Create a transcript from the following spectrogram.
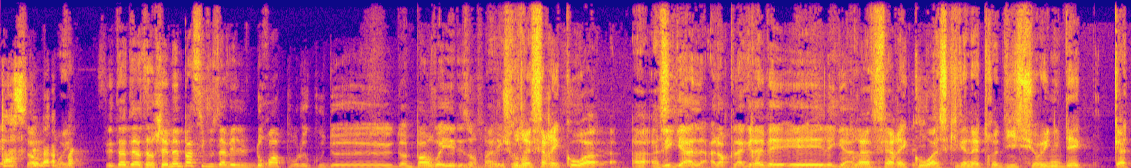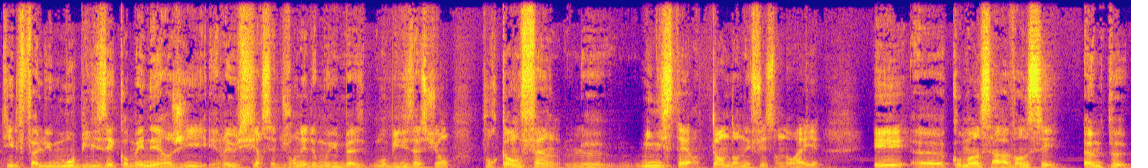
Parce que, ben, ouais. C'est intéressant. Je ne sais même pas si vous avez le droit, pour le coup, de ne pas envoyer les enfants à l'école. Je voudrais faire écho à, à- à ce- Légal, alors que la grève est, est Je légale. voudrais faire écho à ce qui vient d'être dit sur une idée qu'a-t-il fallu mobiliser comme énergie et réussir cette journée de mobi- mobilisation pour qu'enfin le ministère tende en effet son oreille et euh, commence à avancer un peu.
